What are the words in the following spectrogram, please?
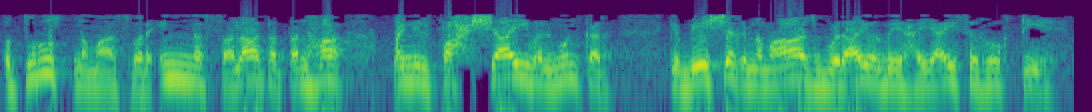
اور درست نماز پر، ان سلاط تنہا پن الفحشائی ول کر کہ بے شک نماز برائی اور بے حیائی سے روکتی ہے۔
